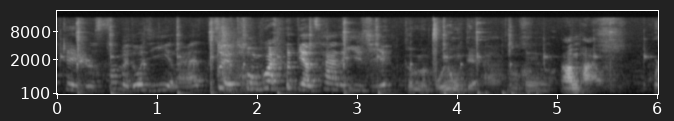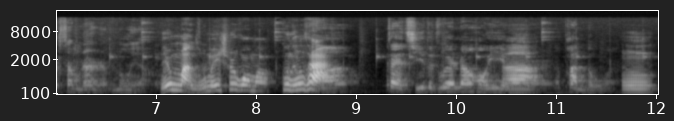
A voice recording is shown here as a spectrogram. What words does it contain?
这是三百多集以来最痛快的点菜的一集。根本不用点。嗯，安排了。不是三不沾是什么东西啊？你们满族没吃过吗？宫廷菜。啊，在齐的朱元璋后裔啊嘛，是叛徒嘛。嗯。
